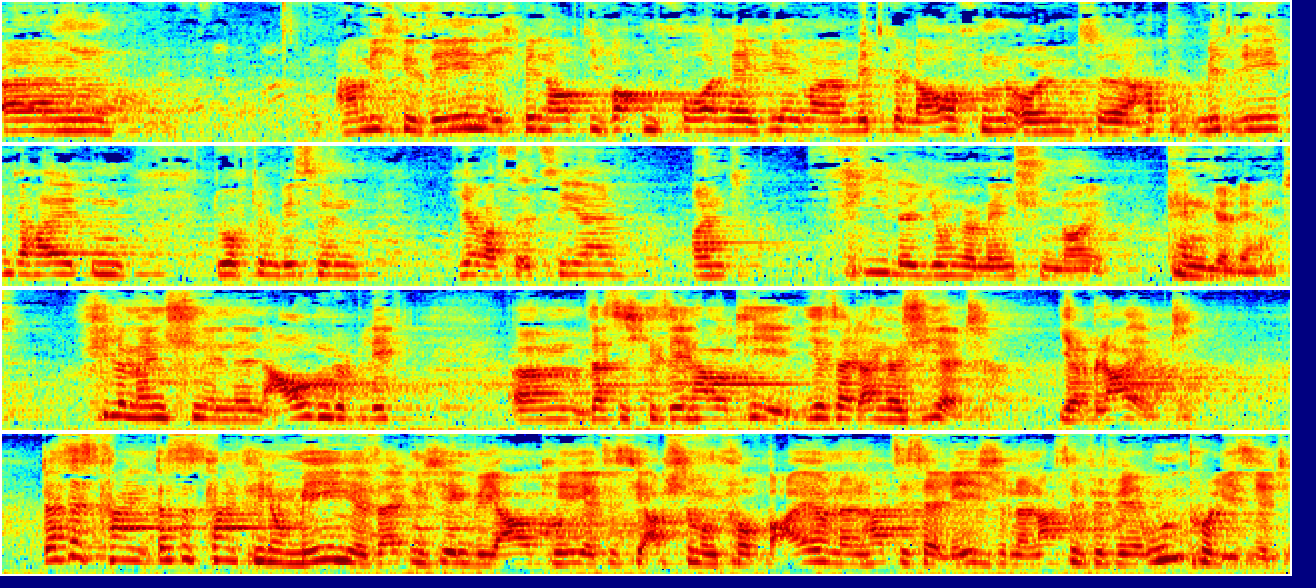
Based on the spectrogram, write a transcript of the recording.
Ähm, haben mich gesehen, ich bin auch die Wochen vorher hier immer mitgelaufen und äh, habe Mitreden gehalten, durfte ein bisschen hier was erzählen und viele junge Menschen neu kennengelernt. Viele Menschen in den Augen geblickt, ähm, dass ich gesehen habe, okay, ihr seid engagiert, ihr bleibt. Das ist, kein, das ist kein Phänomen, ihr seid nicht irgendwie, ja, okay, jetzt ist die Abstimmung vorbei und dann hat sich erledigt und danach sind wir wieder unpolitisiert.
